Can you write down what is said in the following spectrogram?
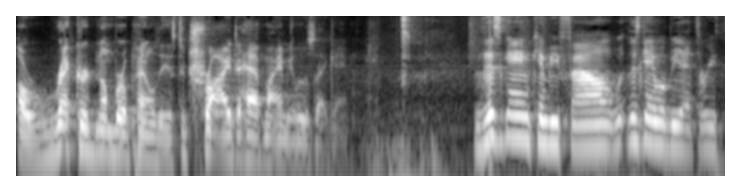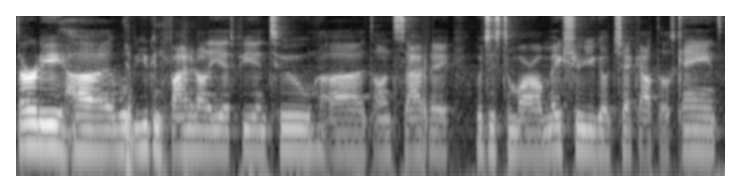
a record number of penalties to try to have Miami lose that game. This game can be found. This game will be at 3:30. Uh, will be, you can find it on E ESPN two uh, it's on Saturday, which is tomorrow. Make sure you go check out those Canes.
